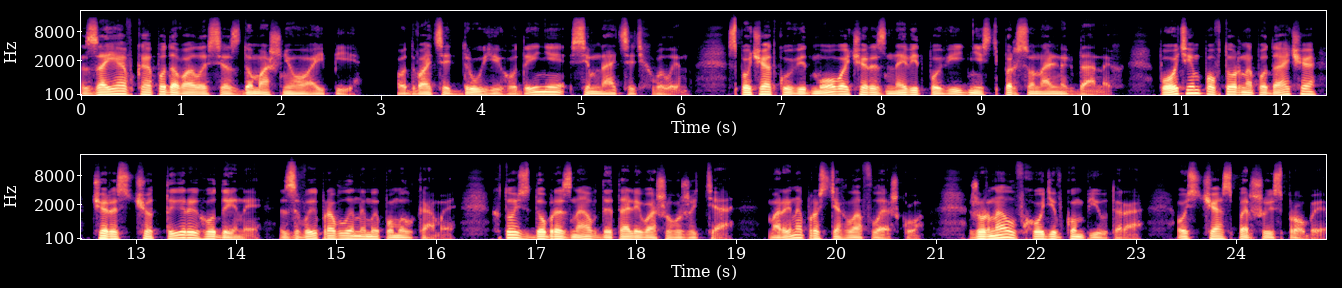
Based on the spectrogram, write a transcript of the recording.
Заявка подавалася з домашнього IP о 22 годині 17 хвилин. Спочатку відмова через невідповідність персональних даних, потім повторна подача через 4 години з виправленими помилками. Хтось добре знав деталі вашого життя. Марина простягла флешку. Журнал входів комп'ютера. Ось час першої спроби,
